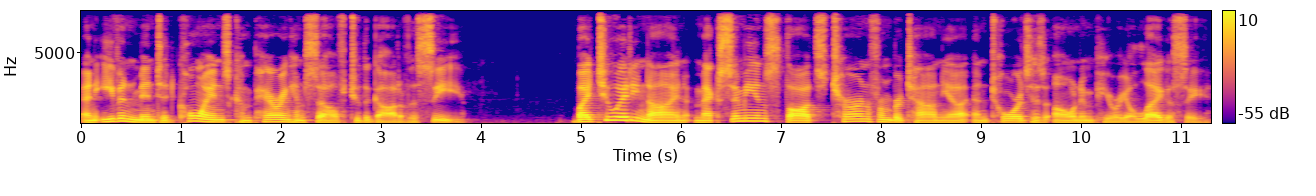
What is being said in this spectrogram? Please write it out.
and even minted coins comparing himself to the god of the sea. By 289, Maximian's thoughts turned from Britannia and towards his own imperial legacy.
